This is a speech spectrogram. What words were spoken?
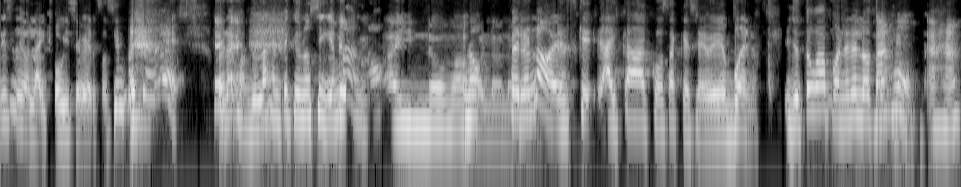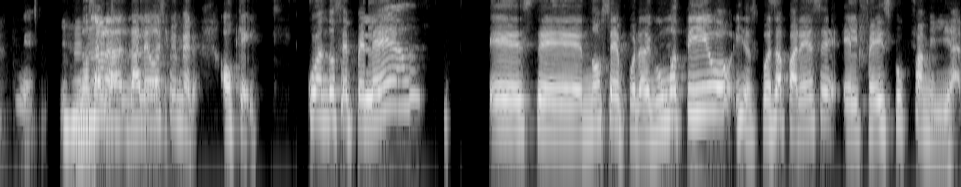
Cris le dio like o viceversa, siempre se ve, ¿verdad? Cuando es la gente que uno sigue más, ¿no? Ay, no, majo, no, no, no, Pero no, es que hay cada cosa que se ve. Bueno, y yo te voy a poner el otro. Majo, ajá. No, sé, dale, vos primero. Ok, cuando se pelean, este, no sé, por algún motivo, y después aparece el Facebook familiar.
